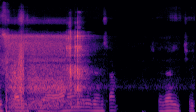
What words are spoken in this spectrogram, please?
Tuşlar gitti ya. Ana nereye dönsem şeyler gidecek.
